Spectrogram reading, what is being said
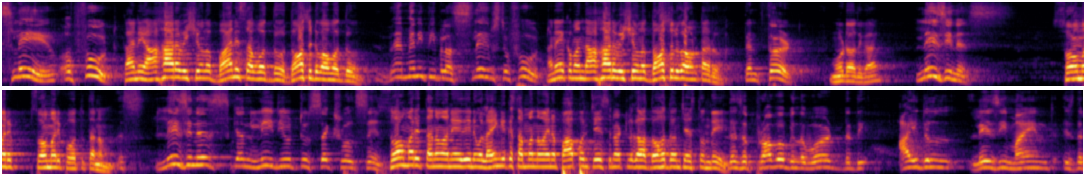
slave of food. కానీ ఆహార విషయంలో బానిస అవ్వద్దు దోసుడు అవ్వద్దు Where many people are slaves to food. అనేక మంది ఆహార విషయంలో దోసులుగా ఉంటారు Then, third, మూడవదిగా laziness. సోమరి సోమరిపోతుతనం This laziness can lead you to sexual sin. సోమరితనం అనేది నువ్వు లైంగిక సంబంధమైన పాపం చేసినట్లుగా దోహదం చేస్తుంది There's a proverb in the word that the idle, lazy mind is the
